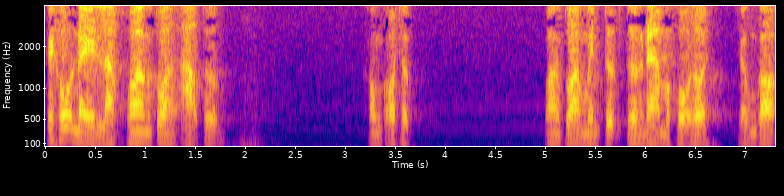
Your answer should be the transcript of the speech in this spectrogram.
cái khổ này là hoàn toàn ảo tưởng, không có thực. Hoàn toàn mình tưởng tượng ra mà khổ thôi, chứ không có.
